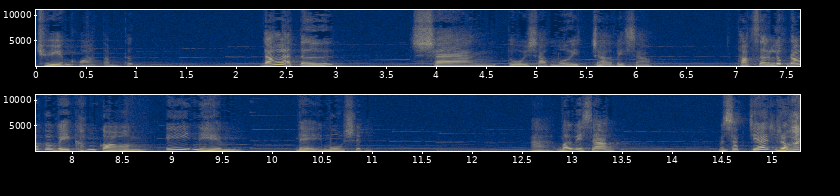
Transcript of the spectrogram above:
chuyển hóa tâm thức. Đó là từ sang tuổi 60 trở về sau. Thật sự lúc đó quý vị không còn ý niệm để mưu sinh. À, bởi vì sao? Mình sắp chết rồi.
